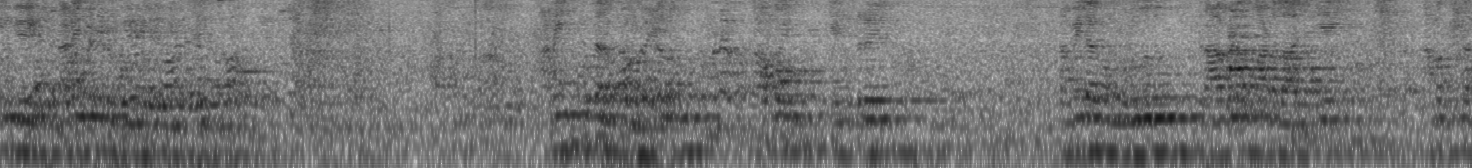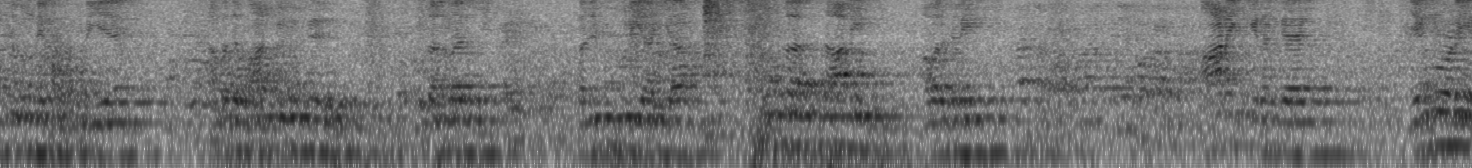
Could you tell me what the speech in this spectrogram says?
இங்கு நடைபெற்றுக் கொண்டிருக்கிறது அனைத்து தரப்பு மக்களும் சமம் என்று தமிழகம் முழுவதும் திராவிட மாடல் ஆட்சியை நமக்கு தந்து கொண்டிருக்கக்கூடிய நமது மாண்புமிகு முதல்வர் மதிப்புக்குரிய ஐயா மு க ஸ்டாலின் அவர்களின் ஆணைக்கிணங்க எங்களுடைய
